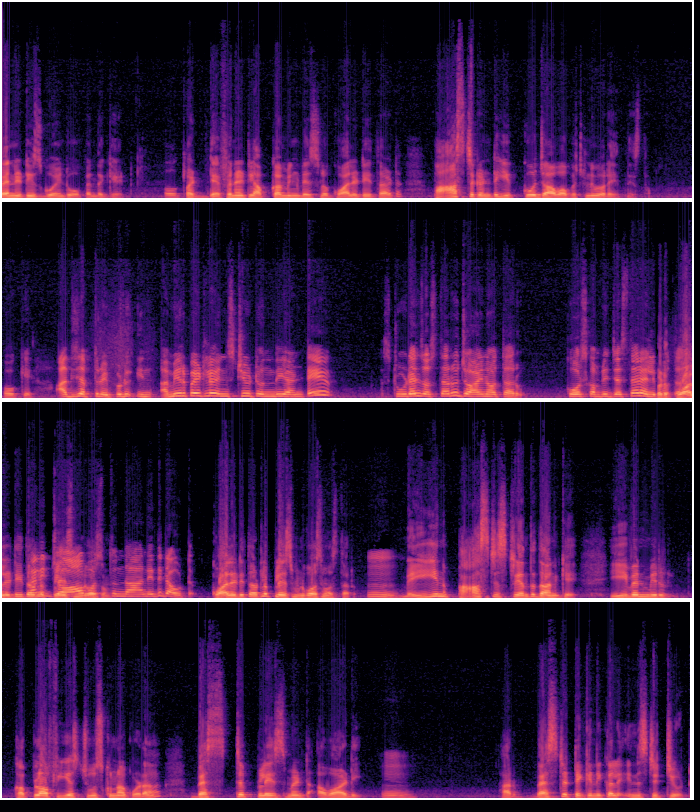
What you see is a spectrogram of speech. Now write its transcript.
when it is going to open the gate but definitely upcoming డేస్లో క్వాలిటీ థాట్ పాస్ట్ కంటే ఎక్కువ జాబ్ ఆపర్చునిటీ ప్రయత్నిస్తాం. ఓకే. అది చెప్తున్నా. ఇప్పుడు అమీర్పేటలో ఇన్స్టిట్యూట్ ఉంది అంటే స్టూడెంట్స్ వస్తారు జాయిన్ అవుతారు. కోర్స్ కంప్లీట్ చేస్తారు వెళ్ళిపోతారు. quality తో కానీ placement జాబ్ కోసం. వస్తుందా అనేది డౌట్ క్వాలిటీ థాట్లో ప్లేస్మెంట్ కోసం వస్తారు. మెయిన్ పాస్ట్ హిస్టరీ అంతా దానికే. ఈవెన్ మీరు కపుల్ ఆఫ్ ఇయర్స్ చూసుకున్నా కూడా best placement awardee or best technical institute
